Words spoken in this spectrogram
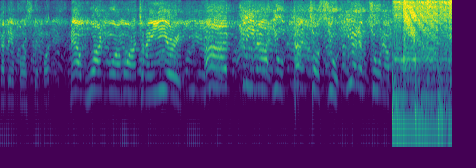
Like a them bust them. But have one more I want to hear it. Ah, cleaner, you conscious you. Hear them tune ya.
